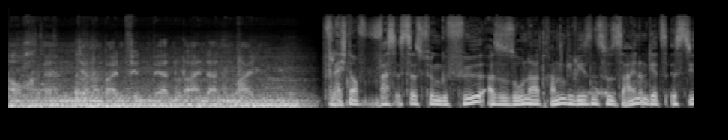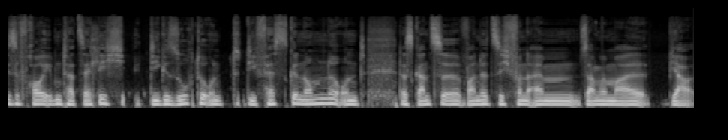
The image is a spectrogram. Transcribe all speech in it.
auch ähm, die anderen beiden finden werden oder einen der anderen beiden. Vielleicht noch, was ist das für ein Gefühl, also so nah dran gewesen zu sein und jetzt ist diese Frau eben tatsächlich die Gesuchte und die Festgenommene und das Ganze wandelt sich von einem, sagen wir mal, ja,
